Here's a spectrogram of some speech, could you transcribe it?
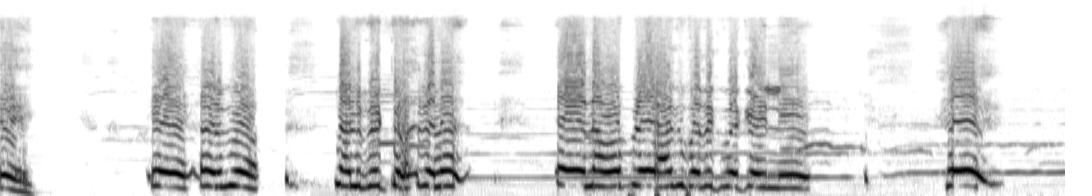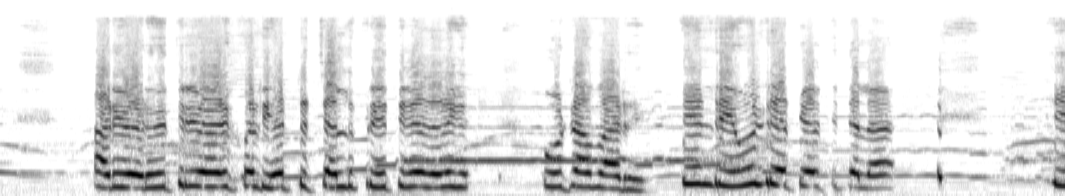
ಏ ಏ ಹನುಮ ನನ್ನ ಬಿಟ್ಟು ಹೋದಲ್ಲ ಏ ನಾವೊಬ್ಳೆ ಹೆಂಗ್ ಬದುಕ್ಬೇಕ ಇಲ್ಲಿ? ಅಡಿಬೇಡಿ ಉತ್ರಿ ತಿರುಗಾಡ್ಕೊಂಡು ಎಷ್ಟು ಚಂದ ಪ್ರೀತಿನೇ ನನಗೆ ಊಟ ಮಾಡ್ರಿ. ತಿನ್ರಿ ಉಳ್ರಿ ಅಂತ ಹೇಳ್ತಿದ್ದಲ್ಲ. ಈ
